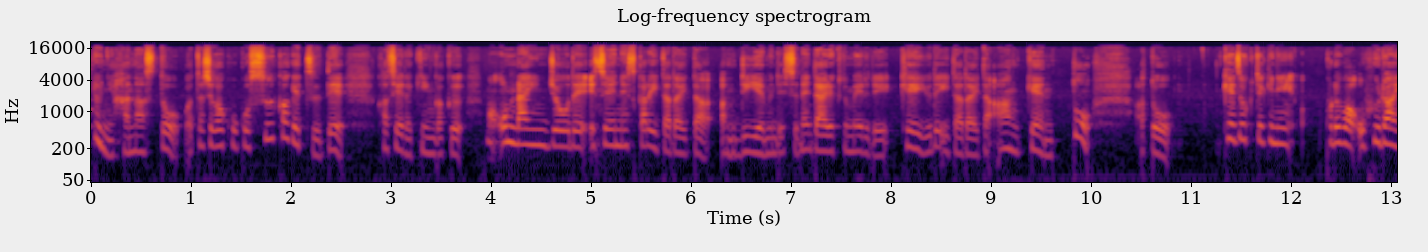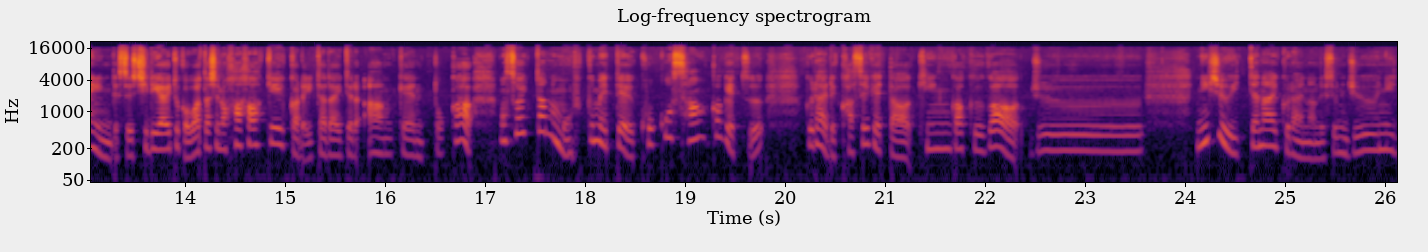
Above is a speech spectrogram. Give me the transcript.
アルに話すと私がここ数ヶ月で稼いだ金額、まあ、オンライン上で SNS からいただいたあの DM ですね、ダイレクトメールで経由でいただいた案件と、あと継続的にこれはオフラインです。知り合いとか私の母経由から頂いてる案件とか、まあ、そういったのも含めてここ3ヶ月ぐらいで稼げた金額が10 20いってないくらいなんですよね。12、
